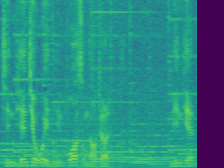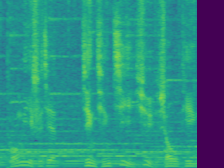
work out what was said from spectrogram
今天就为您播送到这里了，明天同一时间，敬请继续收听。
